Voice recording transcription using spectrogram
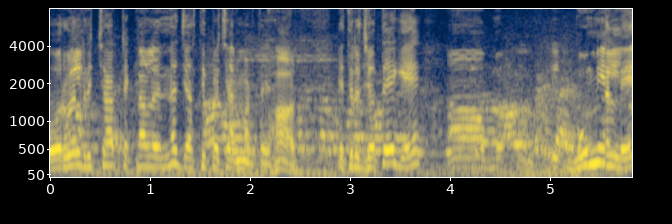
ಬೋರ್ವೆಲ್ ರಿಚಾರ್ಜ್ ಟೆಕ್ನಾಲಜಿನ ಜಾಸ್ತಿ ಪ್ರಚಾರ ಮಾಡ್ತಾ ಇದ್ದೀವಿ. ಇದರ ಜೊತೆಗೆ ಭೂಮಿಯಲ್ಲಿ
